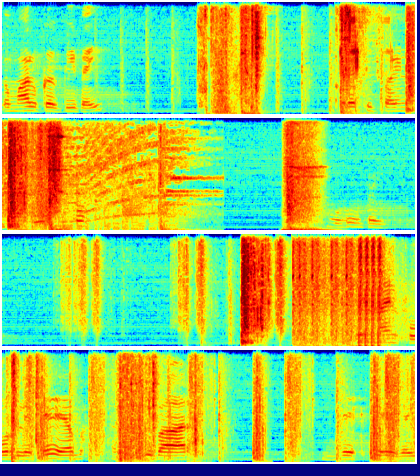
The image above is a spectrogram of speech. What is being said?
कमाल कर दी भाई। ओहो भाई नाइन फोर हैं अब की बार देखते हैं। भाई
